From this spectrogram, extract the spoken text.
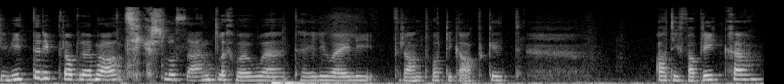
die weitere Problematik schlussendlich, weil äh, Taily Wiley Verantwortung abgibt an die Fabriken,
